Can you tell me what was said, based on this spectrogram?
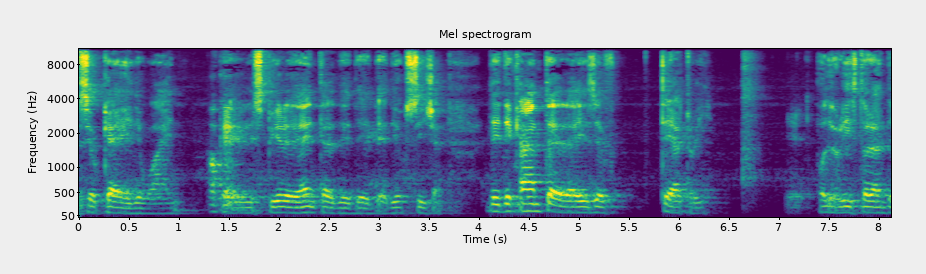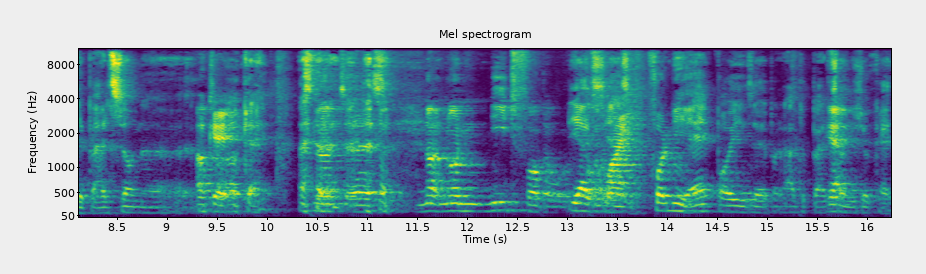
is okay. The wine, Okay. the spirit enter the, the, the, the oxygen. The decanter is a theatre for the restaurant. The person. Uh, Okay. Okay. It's not, uh, no, no need for the, Yes, for the wine. yes. For me, eh? Poi is, per altro person Yeah. is okay.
